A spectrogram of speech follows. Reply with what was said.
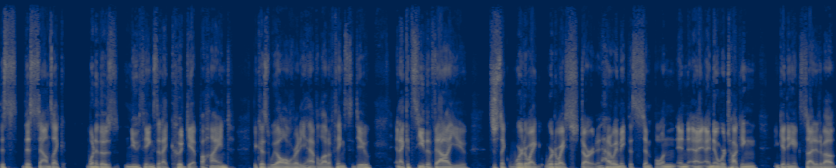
This, this sounds like one of those new things that I could get behind because we already have a lot of things to do. And I could see the value. It's just like where do I where do I start? And how do I make this simple? And and I, I know we're talking and getting excited about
